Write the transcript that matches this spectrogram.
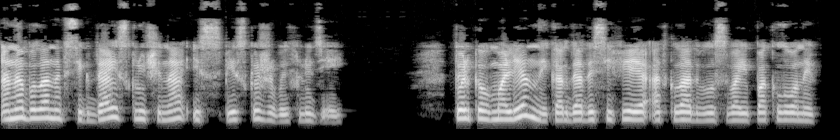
Она была навсегда исключена из списка живых людей. Только в Маленной, когда Досифея откладывала свои поклоны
